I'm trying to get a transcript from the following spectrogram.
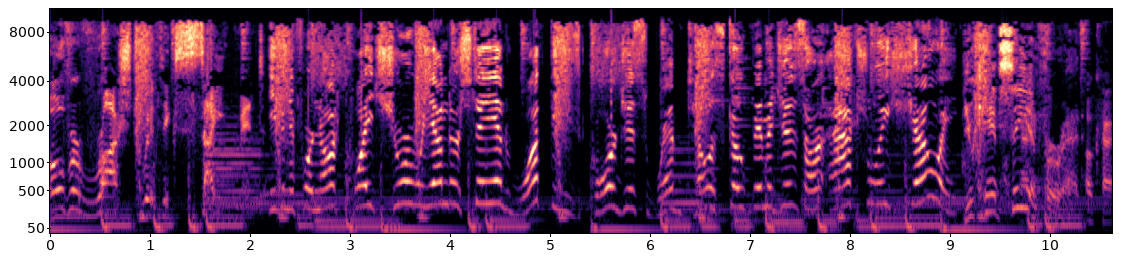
overrushed with excitement. Even if we're not quite sure we understand what these gorgeous Webb telescope images are actually showing. You can't see infrared. Okay.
